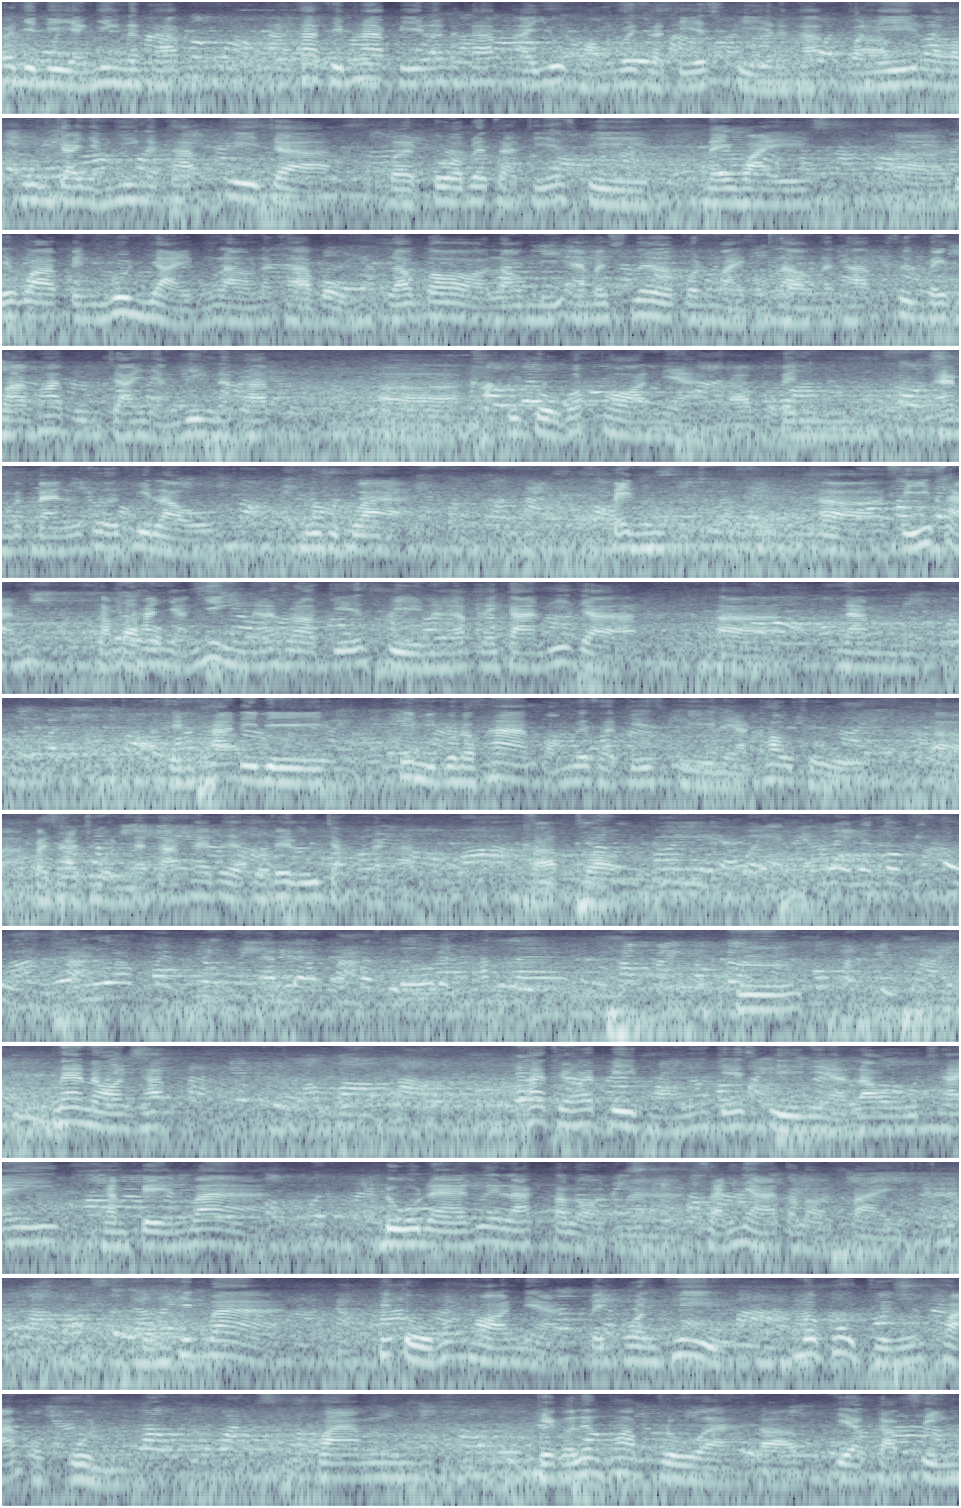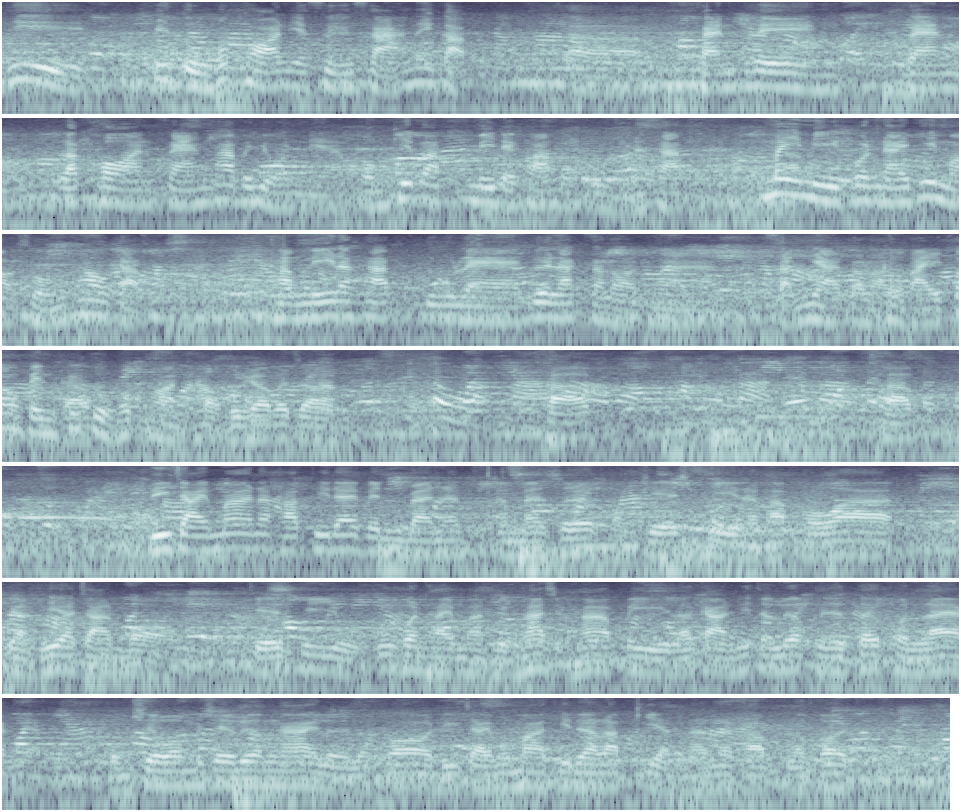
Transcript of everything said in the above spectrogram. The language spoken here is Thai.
ก็ยินดีอย่างยิ่งนะครับ 55 ปีแล้วนะครับ อายุของบริษัท GSP นะครับ วันนี้เราก็ภูมิใจอย่างยิ่งนะครับ ที่จะเปิดตัวบริษัท GSP ในวัยเอ่อเรียกว่าเป็นรุ่นใหญ่ของเรานะครับผมแล้วก็เรามี Ambassador คนใหม่ของเรานะครับ ซึ่งเป็นความภาคภูมิใจอย่างยิ่งนะครับเอ่อคุณตู่พพรเนี่ยเป็นแอมแบนเซอร์ที่เรารู้สึกว่า เป็นเอ่อสีสันสำคัญอย่างยิ่งนะสำหรับ GSP นะครับในการที่จะเอ่อนำ สินค้าดีๆ ที่มีคุณภาพของบริษัท GSP เนี่ยเข้าสู่เอ่อประชาชนนะครับ ให้ประชาชนได้รู้จักนะครับ ครับก็ซึ่งพี่เห็นอะไรในตัวพี่ตู่เนี่ยเลือกเป็นแอมแบนแอมบาสเดอร์เป็นท่านแรกเลยคือแน่นอนครับ55ปีของ GSP เนี่ยเราใช้แคมเปญว่าดูแลด้วยรักตลอดมาสัญญาตลอดไป ผมคิดว่า พี่ตู่พงพรเนี่ยเป็นคนที่เมื่อพูดถึงความอบอุ่น ความเกี่ยวกับเรื่องครอบครัว ครับเกี่ยวกับสิ่งที่พี่ตู่พงพรเนี่ยสื่อสารให้กับเอ่อแฟนเพลง แฟนละครแฟนภาพยนตร์เนี่ยผมคิดว่ามีแต่ความอบอุ่นนะครับ ไม่มีคนใดที่เหมาะสมเท่ากับคำนี้นะครับ ดูแลด้วยรักตลอดมาสัญญาตลอดไปต้องเป็นพี่ตู่พงพรคขรัอบ บคุณครับอาจารย์ พี่ตู่อะค่ะครับมีโอกาสได้มาเป็นครับ จุดใหม่ดีใจมากนะครับที่ได้เป็นแบรนด์ Ambassador ของ GHP นะครับ เพราะว่าอย่างที่อาจารย์บอก GHP อยู่คู่คนไทยมาถึง 55 ปี และการที่จะเลือกพรีเซนเตอร์คนแรกเนี่ยผมเชื่อว่าไม่ใช่เรื่องง่ายเลย แล้วก็ดีใจมากๆที่ได้รับเกียรตินั้นนะครับ แล้วก็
